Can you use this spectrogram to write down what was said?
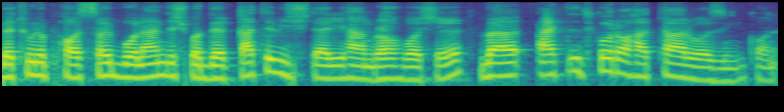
بتونه پاسهای بلندش با دقت بیشتری همراه باشه و اتلتیکو راحتتر بازی می‌کنه.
